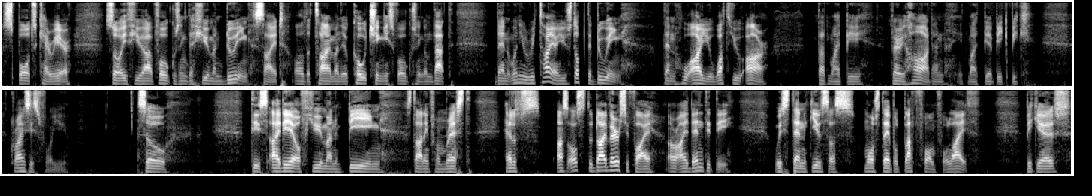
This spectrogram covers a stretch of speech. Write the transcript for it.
sports career so if you are focusing the human doing side all the time and your coaching is focusing on that then when you retire you stop the doing. Then who are you? What you are? That might be very hard and it might be a big big crisis for you. So this idea of human being starting from rest helps us also to diversify our identity, which then gives us more stable platform for life. Because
